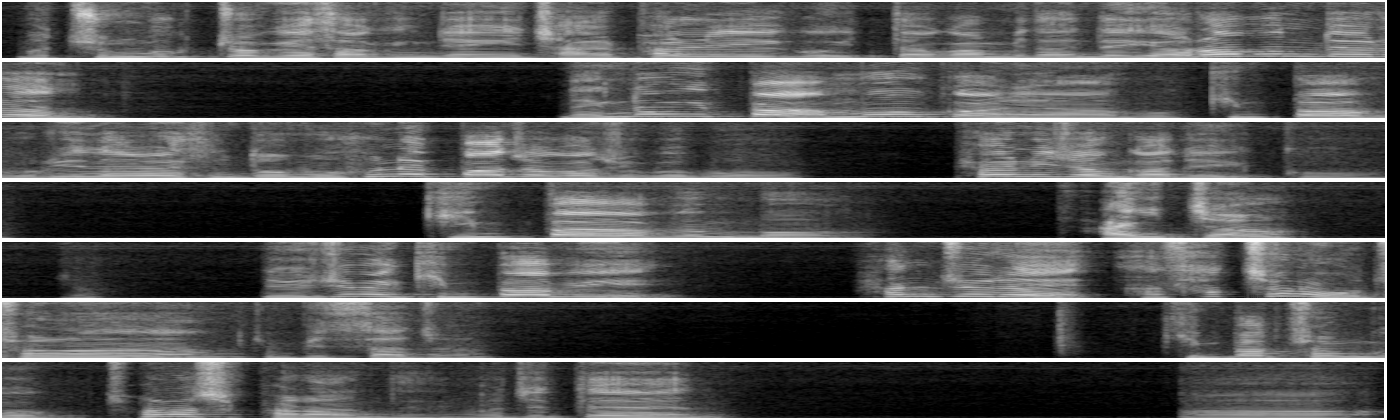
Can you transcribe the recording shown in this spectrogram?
뭐 중국 쪽에서 굉장히 잘 팔리고 있다고 합니다. 근데 여러분들은 냉동김밥 안 먹을 거 아니야. 뭐 김밥 우리나라에서 너무 흔해 빠져가지고 뭐 편의점 가도 있고 김밥은 뭐 다 있죠. 근데 요즘에 김밥이 한 줄에 한 4,000원, 5,000원 하나? 좀 비싸죠. 김밥 천국 1,000원씩 팔았는데 어쨌든 어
